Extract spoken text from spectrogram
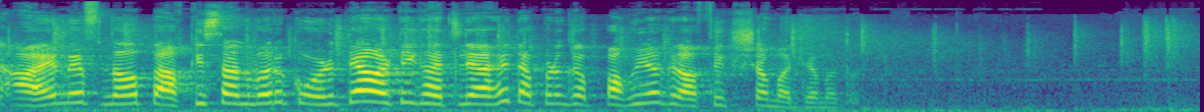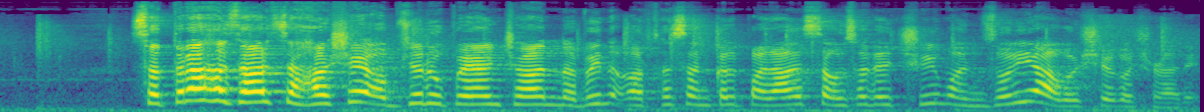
आय एम एफनं पाकिस्तानवर कोणत्या अटी घातल्या आहेत आपण पाहूया ग्राफिक्सच्या माध्यमातून. सतरा हजार सहाशे अब्ज रुपयांच्या नवीन अर्थसंकल्पाला संसदेची मंजुरी आवश्यक असणार आहे.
